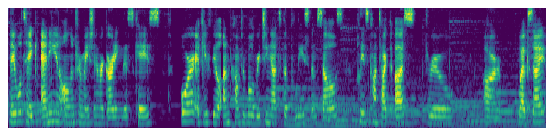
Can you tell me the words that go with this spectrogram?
They will take any and all information regarding this case. Or if you feel uncomfortable reaching out to the police themselves, please contact us through our website.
